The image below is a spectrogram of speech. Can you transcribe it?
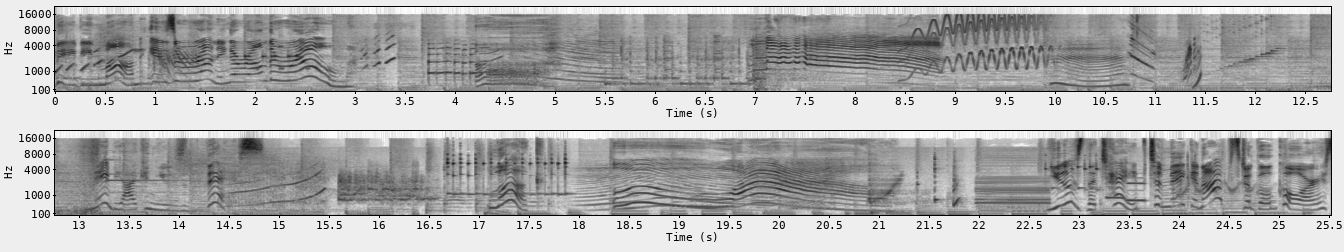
Baby mom is running around the room. Ugh. Hmm. Maybe I can use this. Look! The tape to make an obstacle course.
